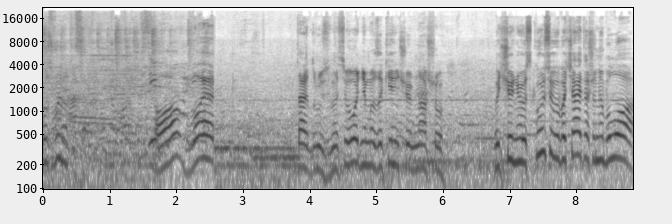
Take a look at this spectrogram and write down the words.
розвинутися? О, блогер. Так, друзі, на сьогодні ми закінчуємо нашу вечірню екскурсію. Вибачайте, що не було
